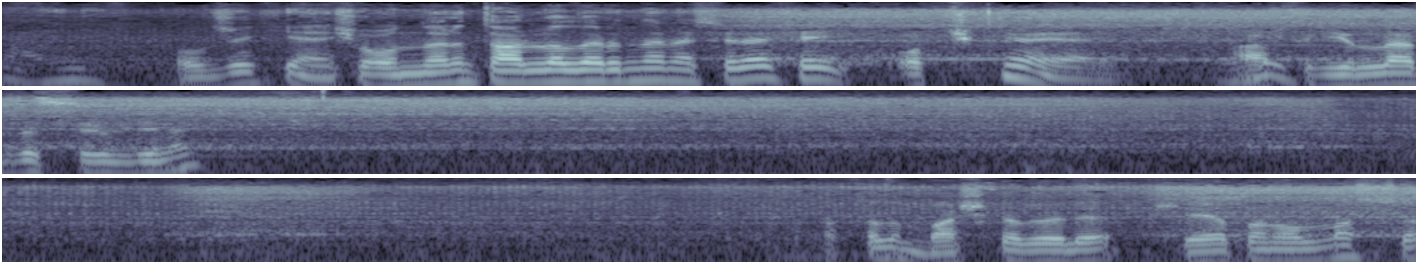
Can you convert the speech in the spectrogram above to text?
Aynen. Olacak yani. Şu onların tarlalarında mesela şey ot çıkmıyor yani. Artık yıllardır sürüldüğüne. Bak Bakalım başka böyle şey yapan olmazsa.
